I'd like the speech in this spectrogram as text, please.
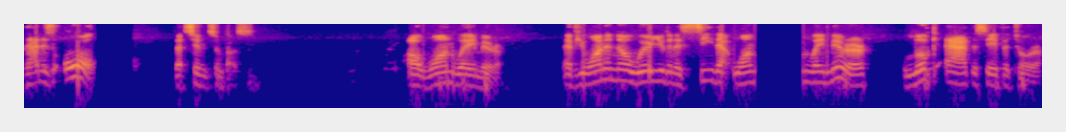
That is all that Tzimtzum does. A one-way mirror. If you want to know where you're going to see that one-way mirror, look at the Sefer Torah.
